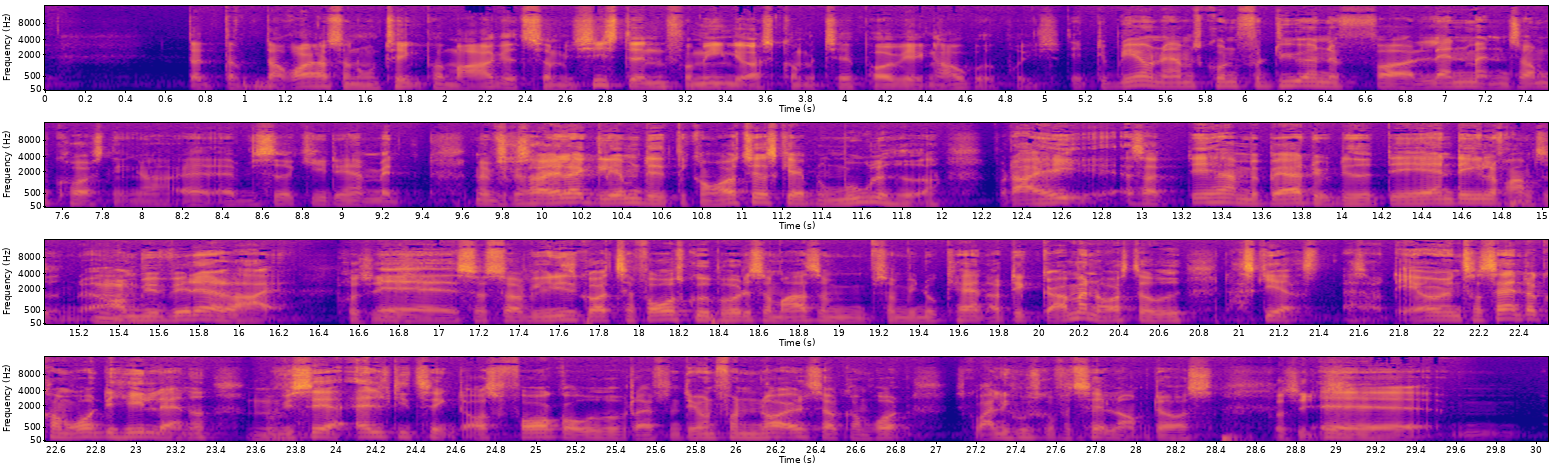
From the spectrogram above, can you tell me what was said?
der, der, der rører sig nogle ting på markedet, som i sidste ende formentlig også kommer til at påvirke en afgået pris. Det, det bliver jo nærmest kun fordyrende for landmandens omkostninger, at, at vi sidder og kigger det her. Men, men vi skal så heller ikke glemme det. Det kommer også til at skabe nogle muligheder. For der er helt, altså, det her med bæredygtighed, det er en del af fremtiden. Mm. Om vi ved det eller ej. Præcis. Æ, så, så vi kan lige så godt tage forskud på det så meget, som, som vi nu kan, og det gør man også derude. Der sker, altså, det er jo interessant at komme rundt i hele landet, mm. hvor vi ser alle de ting, der også foregår ude på bedriften. Det er jo en fornøjelse at komme rundt. Jeg skal bare lige huske at fortælle om det også. Præcis. Æ,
